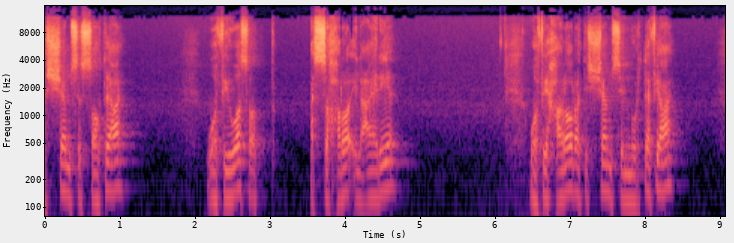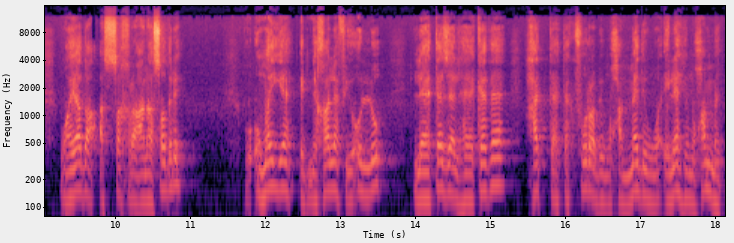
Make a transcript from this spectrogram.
الشمس الساطعة وفي وسط الصحراء العارية وفي حرارة الشمس المرتفعة ويضع الصخرة على صدره. وأمية ابن خلف يقول له لا تزل هكذا حتى تكفر بمحمد وإله محمد.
